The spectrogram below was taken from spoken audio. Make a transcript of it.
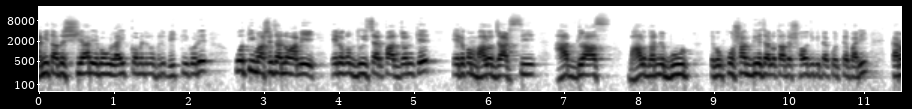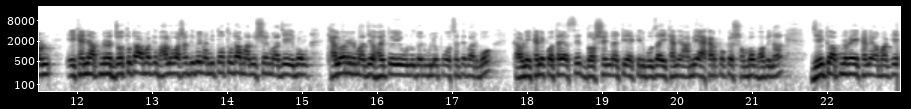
আমি তাদের শেয়ার এবং লাইক কমেন্টের উপরে ভিত্তি করে প্রতি মাসে যেন আমি এরকম দুই, চার পাঁচজনকে এরকম ভালো জার্সি হাত গ্লাস ভালো ধরনের বুট এবং পোশাক দিয়ে যেন তাদের সহযোগিতা করতে পারি। কারণ এখানে আপনারা যতটা আমাকে ভালোবাসা দিবেন, আমি ততটা মানুষের মাঝে এবং খেলোয়াড়ের মাঝে হয়তো এই অনুদানগুলো পৌঁছাতে পারব। কারণ এখানে কথায় আছে, দশের নাটি একের বোঝা, এখানে আমি একার পক্ষে সম্ভব হবে না। যেহেতু আপনারা এখানে আমাকে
